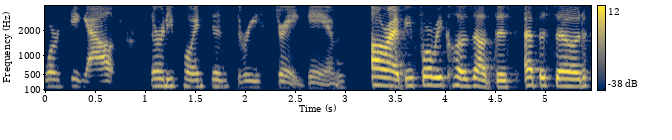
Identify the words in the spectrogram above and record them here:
working out 30 points in three straight games. All right, before we close out this episode,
